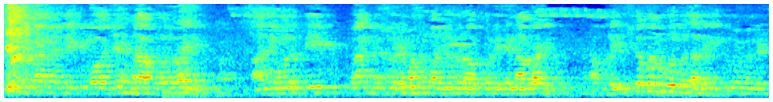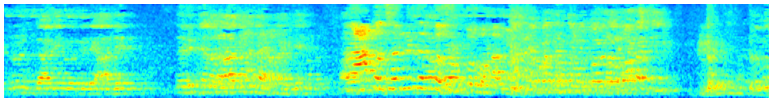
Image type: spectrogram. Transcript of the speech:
काय म्हणले की बाबा झेंडा आपला राहील. आणि वरती क्रांतीसूर्य महात्मा ज्योतिराव फुले हे नाव राहील. आपलं इतकं पण बोलणं झालं की तुम्ही म्हणले ट्रक गाडी वगैरे आले तरी त्याला लागलं नाही पाहिजे. आणि आपण सगळी जण बसून करू हा विषय. त्या पद्धतीने तो वाढायची.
